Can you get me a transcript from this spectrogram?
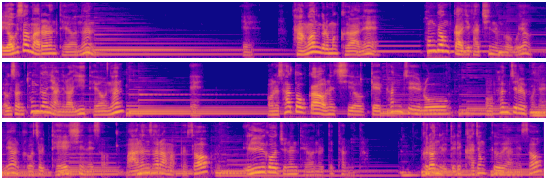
예, 여기서 말하는 대언은 예, 방언 그러면 그 안에 통변까지 같이 있는 거고요. 여기선 통변이 아니라 이 대언은 예, 어느 사도가 어느 지역에 편지로 어, 편지를 보내면 그것을 대신해서 많은 사람 앞에서 읽어주는 대언을 뜻합니다. 그런 일들이 가정교회 안에서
